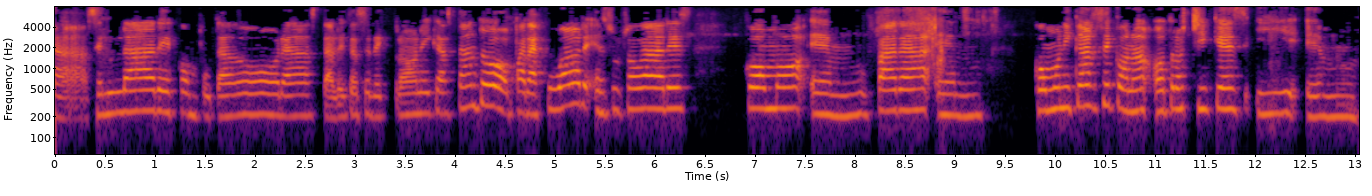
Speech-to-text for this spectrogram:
a celulares, computadoras, tabletas electrónicas, tanto para jugar en sus hogares como em, para em, comunicarse con otros chiques y em,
